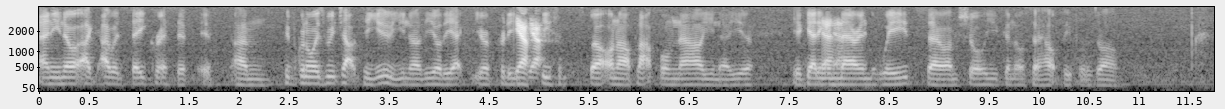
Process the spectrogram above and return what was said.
And you know, I, I would say, Chris, if if um, people can always reach out to you, you know, you're the you're a pretty yeah. decent expert on our platform now. You know, you're you're getting yeah. in there in the weeds, so I'm sure you can also help people as well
